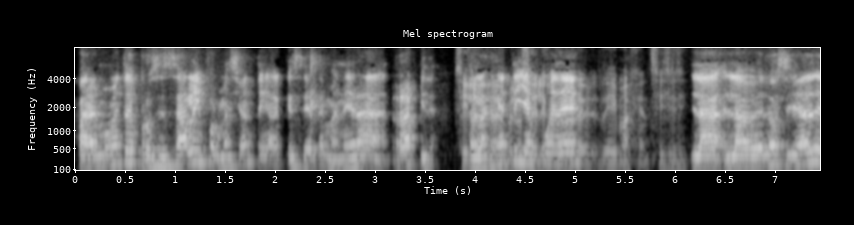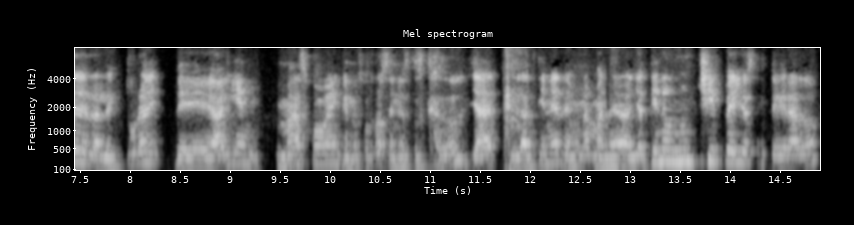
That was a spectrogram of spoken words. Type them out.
para el momento de procesar la información tenga que ser de manera rápida. la, gente ya puede... De, imagen, sí, sí, sí. La, la, velocidad de la lectura de alguien más joven que nosotros en estos casos ya la tiene de una manera, ya tienen un chip ellos integrado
